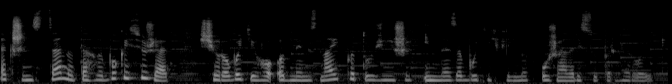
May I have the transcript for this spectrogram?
екшн сцени та глибокий сюжет, що робить його одним з найпотужніших і незабутніх фільмів у жанрі супергероїки.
